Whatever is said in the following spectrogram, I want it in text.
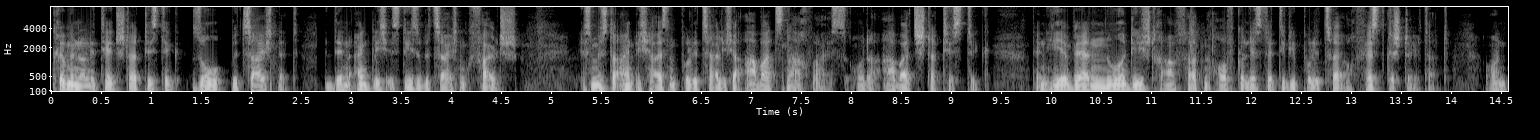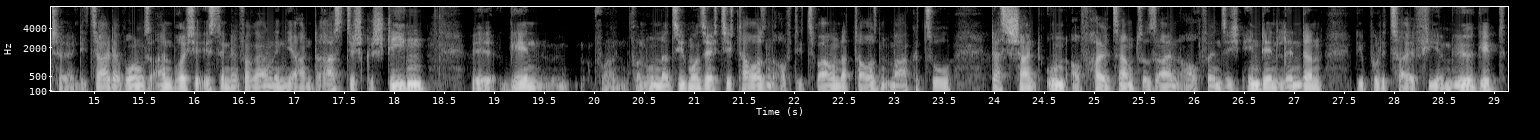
Kriminalitätsstatistik so bezeichnet. Denn eigentlich ist diese Bezeichnung falsch. Es müsste eigentlich heißen polizeilicher Arbeitsnachweis oder Arbeitsstatistik. Denn hier werden nur die Straftaten aufgelistet, die die Polizei auch festgestellt hat. Und äh, die Zahl der Wohnungseinbrüche ist in den vergangenen Jahren drastisch gestiegen. Wir gehen von, von 167.000 auf die 200.000 Marke zu. Das scheint unaufhaltsam zu sein, auch wenn sich in den Ländern die Polizei viel Mühe gibt.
